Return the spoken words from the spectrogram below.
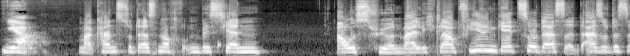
Ja. Kannst du das noch ein bisschen ausführen, weil ich glaube, vielen geht so, dass, also das,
